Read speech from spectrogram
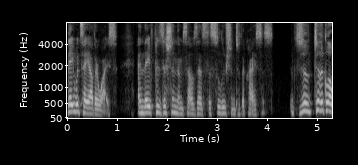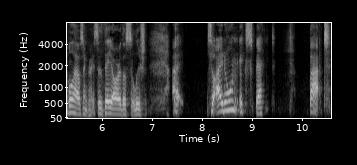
They would say otherwise and they've positioned themselves as the solution to the crisis, to, the global housing crisis. They are the solution. I, so I don't expect, but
